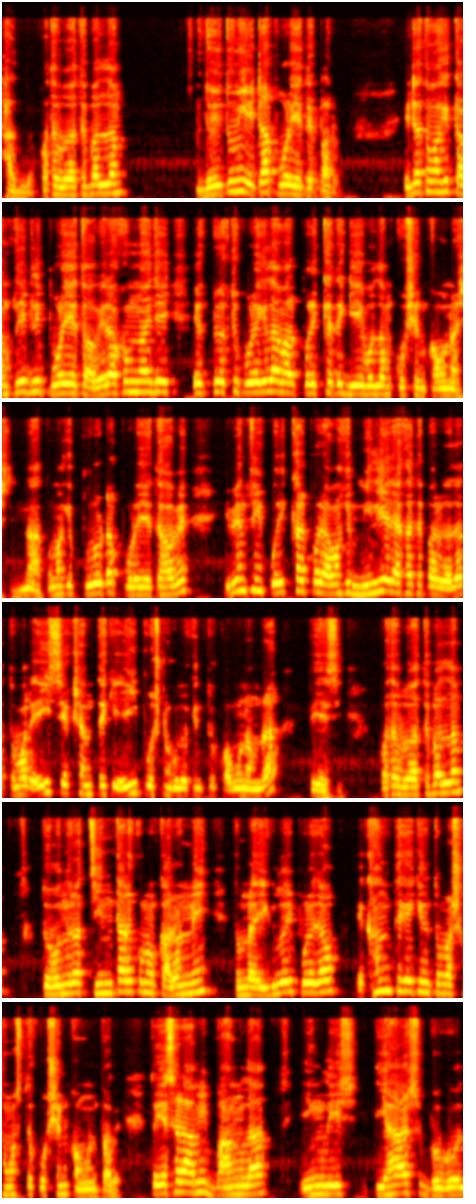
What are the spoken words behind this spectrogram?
থাকল। কথা বোঝাতে পারলাম? যদি তুমি এটা পড়ে যেতে পারো এটা তোমাকে কমপ্লিটলি পড়ে যেতে হবে। এরকম নয় যে একটু একটু পড়ে গেলাম আর পরীক্ষাতে গিয়ে বললাম কোশ্চেন কমন আসেনি। না, তোমাকে পুরোটা পড়ে যেতে হবে। ইভেন তুমি পরীক্ষার পরে আমাকে মিলিয়ে দেখাতে পারবে দাদা, তোমার এই সেকশন থেকে এই প্রশ্নগুলো কিন্তু কমন আমরা পেয়েছি। কথা বোঝাতে পারলাম? তো বন্ধুরা, চিন্তার কোনো কারণ নেই। তোমরা এইগুলোই পড়ে যাও। এখান থেকে কিন্তু তোমরা সমস্ত কোশ্চেন কমন পাবে। তো এছাড়া আমি বাংলা, ইংলিশ, ইতিহাস, ভূগোল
